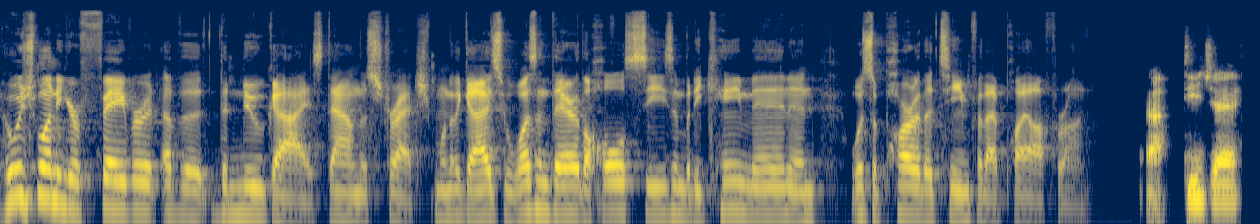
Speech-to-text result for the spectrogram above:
Who was one of your favorite of the the new guys down the stretch? One of the guys who wasn't there the whole season, but he came in and was a part of the team for that playoff run. Ah, DJ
